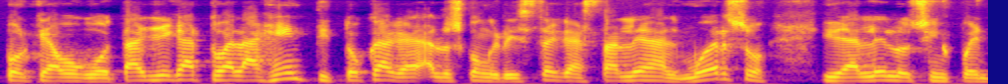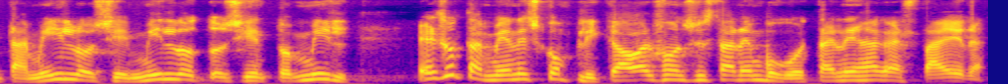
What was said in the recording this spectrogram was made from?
porque a Bogotá llega toda la gente y toca a los congresistas gastarles almuerzo y darle los 50 mil, los 100 mil, los 200 mil. Eso también es complicado, Alfonso, estar en Bogotá en esa gastadera.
